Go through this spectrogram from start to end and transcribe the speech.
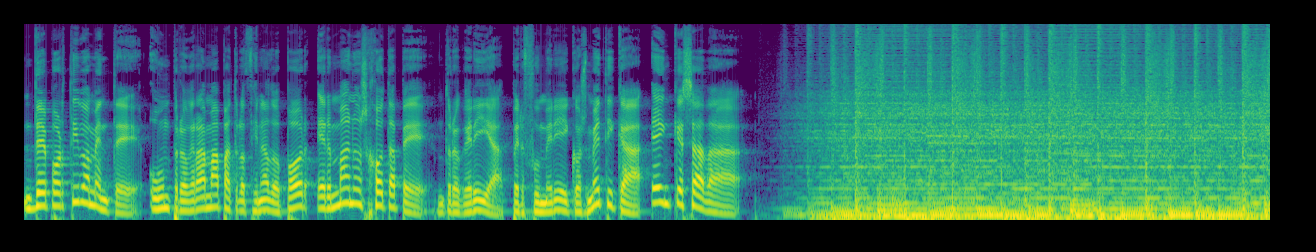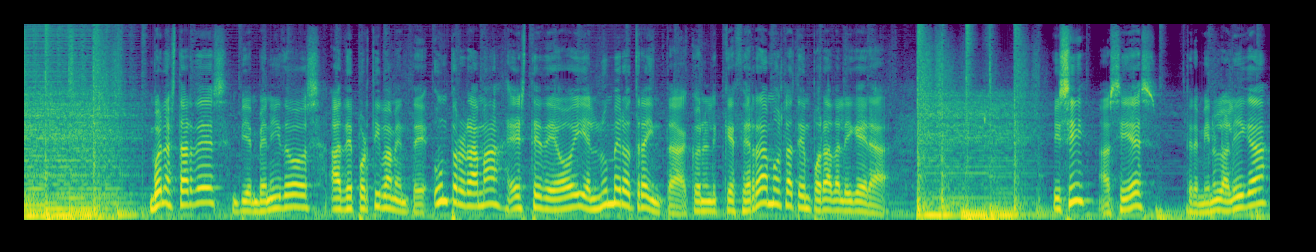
Deportivamente, un programa patrocinado por Hermanos JP, droguería, perfumería y cosmética en Quesada. Buenas tardes, bienvenidos a Deportivamente, un programa este de hoy, el número 30, con el que cerramos la temporada liguera. Y sí, así es, terminó la liga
